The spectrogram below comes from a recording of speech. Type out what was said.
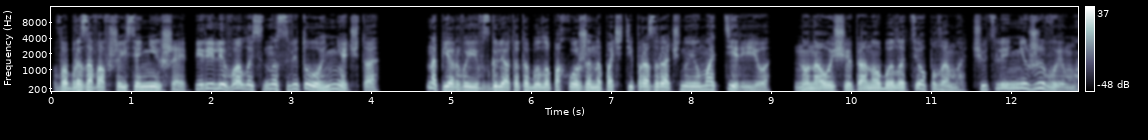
В образовавшейся нише переливалось на свету нечто. На первый взгляд это было похоже на почти прозрачную материю, но на ощупь оно было теплым, чуть ли не живым.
